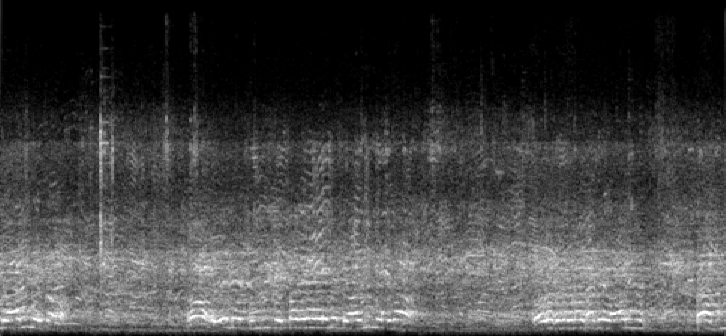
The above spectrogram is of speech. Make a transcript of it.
ਬਿਆਨ ਨਹੀਂ ਮਿਲਦਾ ਹਾਂ ਇਹ ਨੇ ਗੁਰੂ ਦੀ ਕਿਰਪਾ ਦੇ ਨਾਲ ਇਹਨੇ ਬਿਆਨ ਨਹੀਂ ਮਿਲਦਾ। ਔਰ ਖਬਰਾਂ ਸਾਡੇ ਨੂੰ। ਬਾਜੀ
